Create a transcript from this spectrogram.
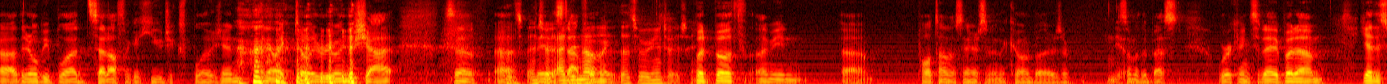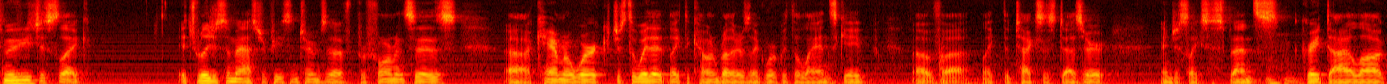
uh, There'll Be Blood set off like a huge explosion and it like totally ruined the shot. So uh, That's they had to interesting. I didn't know filming. that. That's very interesting. But both, I mean, um, Paul Thomas Anderson and the Coen brothers are Yeah. some of the best working today. But um, yeah, this movie is just like, it's really just a masterpiece in terms of performances, uh, camera work, just the way that like the Coen brothers like work with the landscape of uh, like the Texas desert, and just like suspense, Mhm. great dialogue,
